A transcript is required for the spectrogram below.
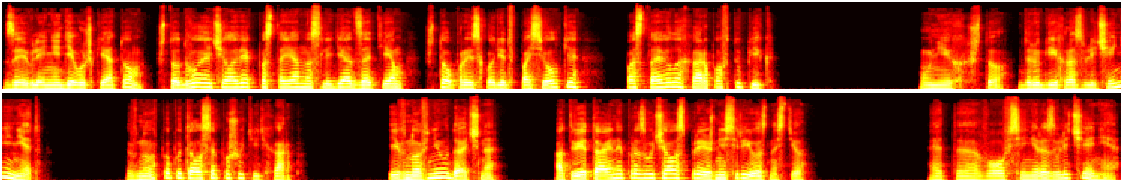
Заявление девушки о том, что двое человек постоянно следят за тем, что происходит в поселке, поставило Харпа в тупик. «У них что, других развлечений нет?» Вновь попытался пошутить Харп. И вновь неудачно. Ответ Айны прозвучал с прежней серьезностью. Это вовсе не развлечение.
